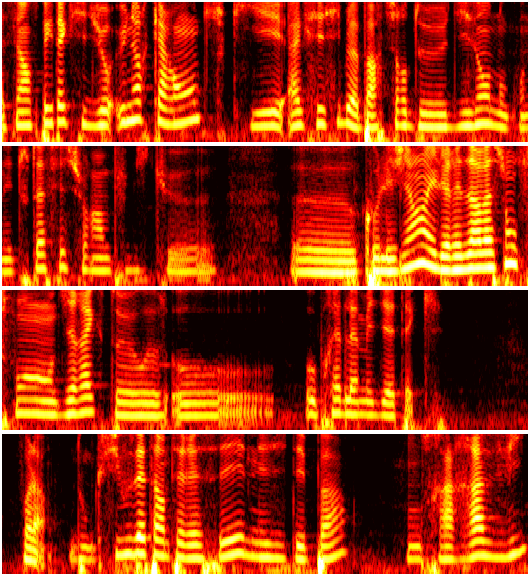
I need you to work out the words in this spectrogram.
c'est un spectacle qui dure 1h40, qui est accessible à partir de 10 ans, donc on est tout à fait sur un public collégien. Et les réservations se font en direct auprès de la médiathèque. Voilà, donc si vous êtes intéressé, n'hésitez pas, on sera ravis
